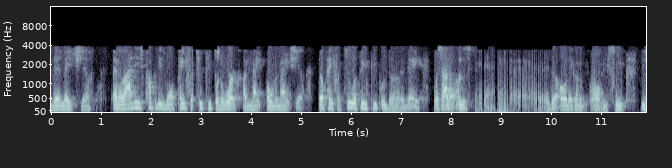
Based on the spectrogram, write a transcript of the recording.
their late shift. And a lot of these companies won't pay for two people to work a night, overnight shift. They'll pay for two or three people during the day, which I don't understand they're, oh, they're going to be, all be asleep. You're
